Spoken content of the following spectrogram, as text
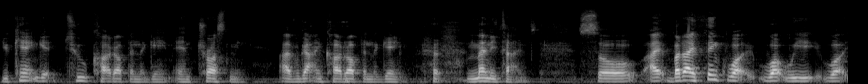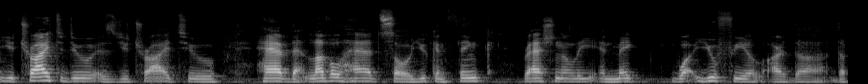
You can't get too caught up in the game. And trust me, I've gotten caught up in the game many times. So, I, but I think what, what, we, what you try to do is you try to have that level head so you can think rationally and make what you feel are the, the,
